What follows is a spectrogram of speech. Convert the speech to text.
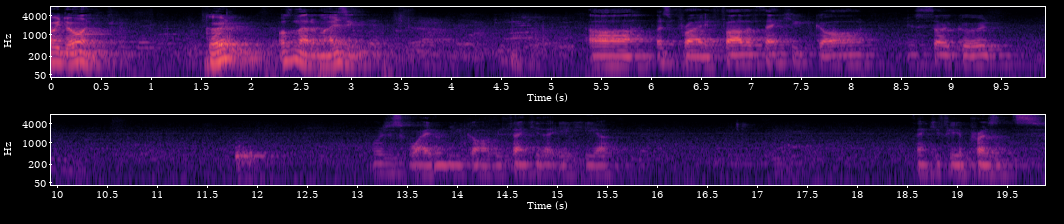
are we doing? Good? Wasn't that amazing? Uh, let's pray. Father, thank you, God. You're so good. We'll just wait on you, God. We thank you that you're here. Thank you for your presence.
